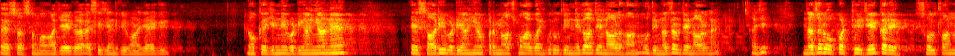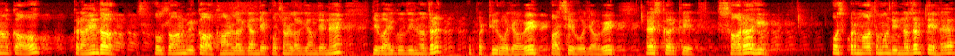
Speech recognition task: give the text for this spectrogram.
ਐਸਾ ਸਮਾਂ ਆ ਜਾਏਗਾ, ਐਸੀ ਜ਼ਿੰਦਗੀ ਬਣ ਜਾਏਗੀ। ਕਿਉਂਕਿ ਜਿੰਨੀ ਵਡਿਆਈਆਂ ਨੇ, ਇਹ ਸਾਰੀ ਵਡਿਆਈਆਂ ਪਰਮਾਤਮਾ ਵਾਹਿਗੁਰੂ ਦੀ ਨਿਗਾਹ ਦੇ ਨਾਲ ਹਨ, ਉਹਦੀ ਨਜ਼ਰ ਦੇ ਨਾਲ ਨੇ। ਹਾਂਜੀ, ਨਜ਼ਰ ਉਹ ਪੱਠੀ ਜੇ ਕਰੇ, ਸੁਲਤਾਨਾ ਘਾਓ ਕਰਾਇੰਦਾ ਸੁਲਤਾਨ ਵੀ ਘਾਹ ਖਾਣ ਲੱਗ ਜਾਂਦੇ, ਖੋਤਣ ਲੱਗ ਜਾਂਦੇ ਨੇ, ਜੇ ਵਾਹਿਗੁਰੂ ਦੀ ਨਜ਼ਰ ਉਹ ਪੱਠੀ ਹੋ ਜਾਵੇ, ਪਾਸੇ ਹੋ ਜਾਵੇ। ਇਸ ਕਰਕੇ ਸਾਰਾ ਹੀ ਉਸ ਪਰਮਾਤਮਾ ਦੀ ਨਜ਼ਰ ਤੇ ਹੈ,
